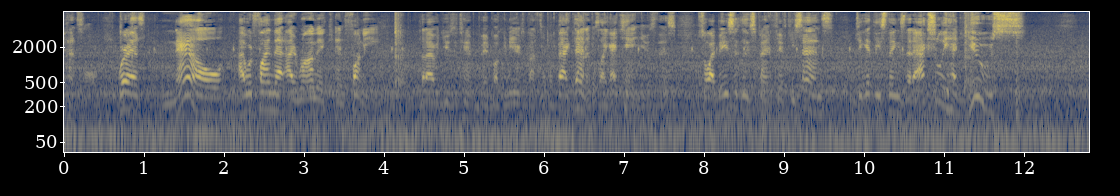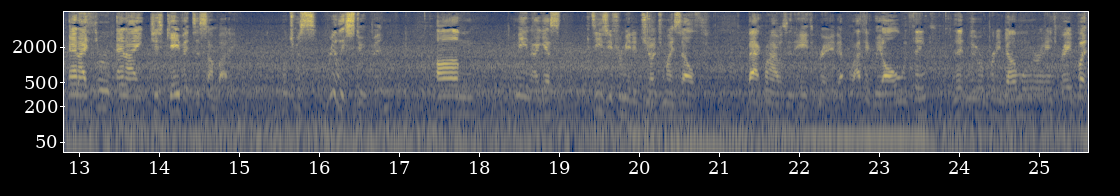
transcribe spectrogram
pencil. Whereas now I would find that ironic and funny that I would use a Tampa Bay Buccaneers pencil. But back then it was like, I can't use this. So I basically spent 50 cents to get these things that actually had use and I threw and I just gave it to somebody, which was really stupid. Um, I mean, I guess it's easy for me to judge myself back when I was in eighth grade. I think we all would think that we were pretty dumb when we were in eighth grade, but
